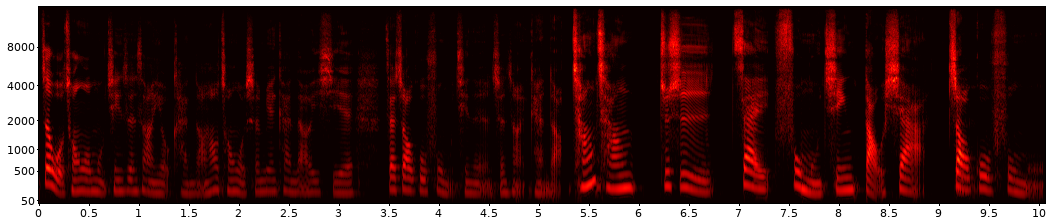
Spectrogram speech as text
这我从我母亲身上也有看到，然后从我身边看到一些在照顾父母亲的人身上也看到，常常就是在父母亲倒下。照顾父母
